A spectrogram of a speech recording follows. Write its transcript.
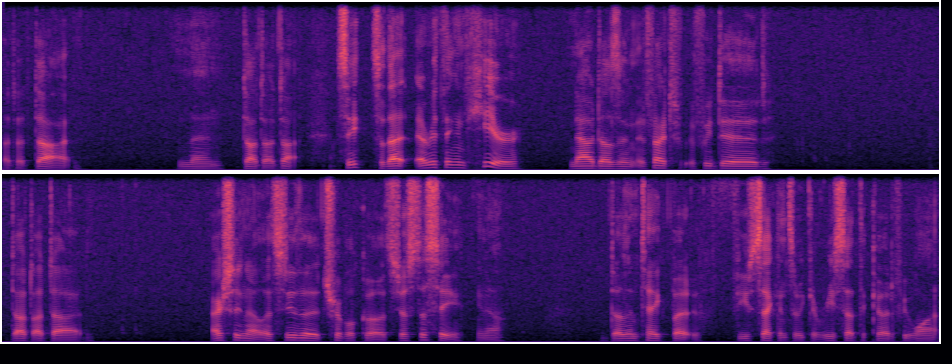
dot dot dot, and then dot dot dot. See, so that everything in here now doesn't. In fact, if we did dot dot dot Actually, no. Let's do the triple quotes just to see. You know, it doesn't take but a few seconds. So we can reset the code if we want.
